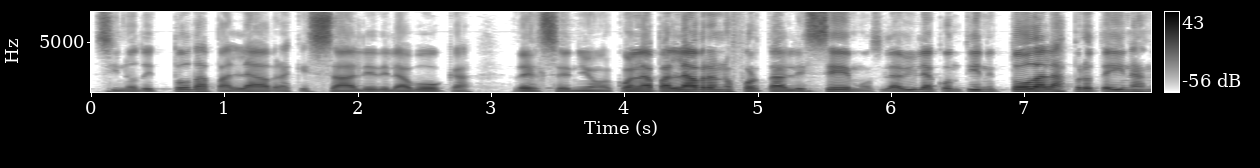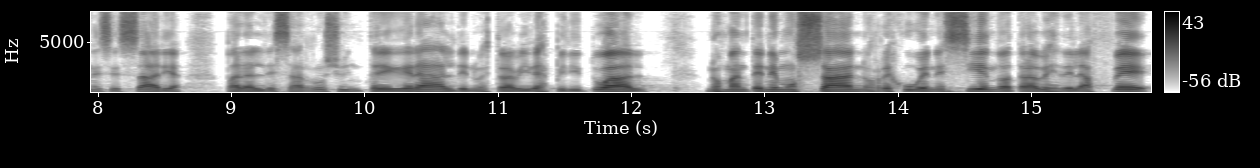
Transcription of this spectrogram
sino de toda palabra que sale de la boca del Señor. Con la palabra nos fortalecemos. La Biblia contiene todas las proteínas necesarias para el desarrollo integral de nuestra vida espiritual. Nos mantenemos sanos, rejuveneciendo a través de la fe.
